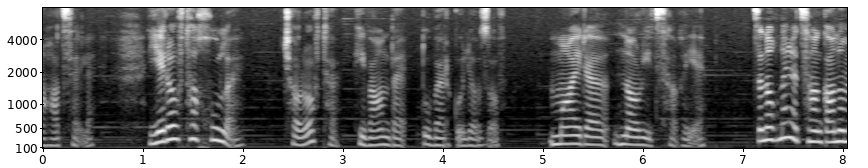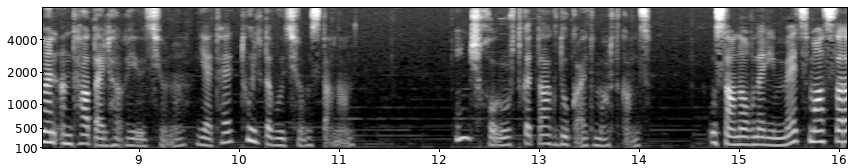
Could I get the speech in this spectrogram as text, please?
մահացել է, երրորդը խուլ է, չորրորդը հիվանդ է տուբերկուլյոզով։ Մայրը նորից հղի է։ Ծնողները ցանկանում են ընդհատել հղիությունը, եթե թույլ տվություն ստանան։ Ինչ խորհուրդ կտաք դուք այդ մարդկանց։ Ուսանողների մեծ մասը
